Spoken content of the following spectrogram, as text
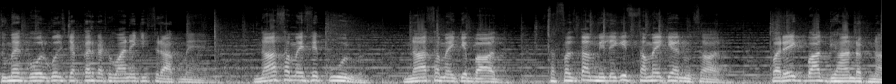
तुम्हें गोल गोल चक्कर कटवाने की फिराक में हैं। ना समय से पूर्व, ना समय के बाद, सफलता मिलेगी समय के अनुसार। पर एक बात ध्यान रखना,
